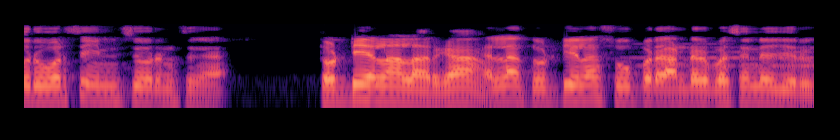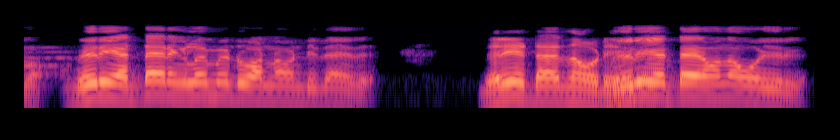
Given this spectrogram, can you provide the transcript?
ஒரு வருஷம் இன்சூரன்ஸுங்க தொட்டி எல்லாம் நல்லா இருக்கா? எல்லாம் தொட்டியெல்லாம் சூப்பர் ஹண்ட்ரட் பர்சன்டேஜ் இருக்கும். வெறும் எட்டாயிரம் கிலோமீட்டர் ஓடின வண்டி தான் இது. பெரிய டயர் தான் ஓடி வெறும் எட்டாயிரம் தான் ஓடி இருக்கு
